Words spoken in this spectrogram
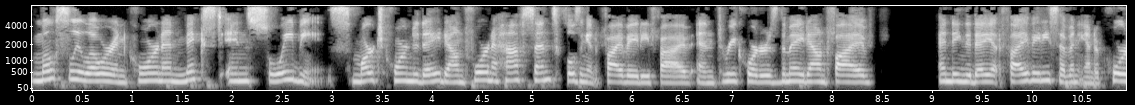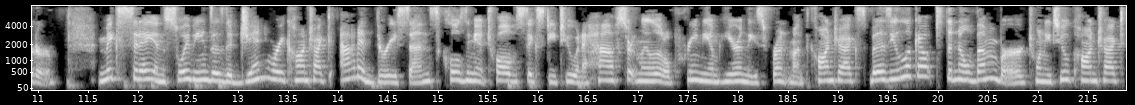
mostly lower in corn and mixed in soybeans. March corn today down four and a half cents, closing at 585 and three quarters. The May down five, ending the day at 587 and a quarter. Mixed today in soybeans as the January contract added three cents, closing at 1262 and a half. Certainly a little premium here in these front month contracts. But as you look out to the November 22 contract,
